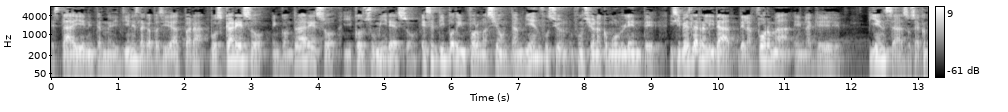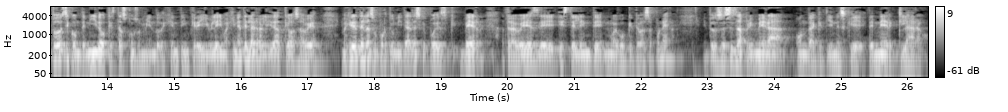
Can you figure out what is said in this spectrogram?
está ahí en Internet y tienes la capacidad para buscar eso, encontrar eso y consumir eso. Ese tipo de información también funciona como un lente y si ves la realidad de la forma en la que piensas, o sea, con todo ese contenido que estás consumiendo de gente increíble, imagínate la realidad que vas a ver, imagínate las oportunidades que puedes ver a través de este lente nuevo que te vas a poner. Entonces, esa es la primera onda que tienes que tener claro.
